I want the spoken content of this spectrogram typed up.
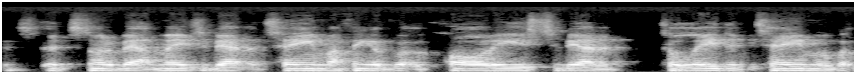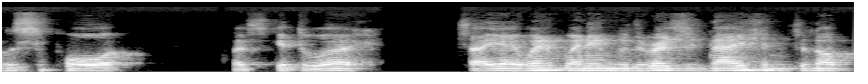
it's, it's not about me, it's about the team. I think I've got the qualities to be able to, to lead the team. I've got the support. Let's get to work. So yeah, went went in with the resignation to not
